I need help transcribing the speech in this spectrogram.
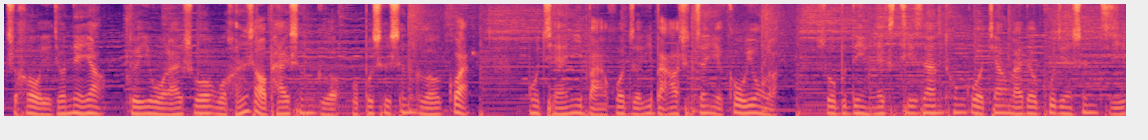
之后也就那样。对于我来说，我很少拍升格，我不是升格怪。目前一百或者一百二十帧也够用了。说不定 X-T3 通过将来的固件升级，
